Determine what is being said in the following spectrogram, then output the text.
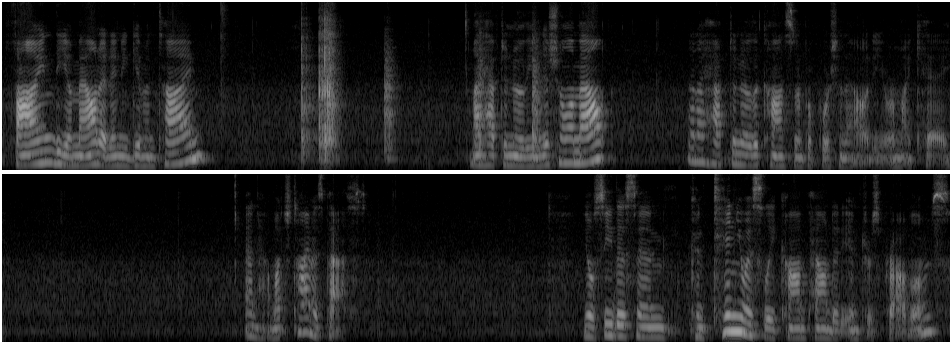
find the amount at any given time, I have to know the initial amount, and I have to know the constant proportionality, or my k, and how much time has passed. You'll see this in continuously compounded interest problems.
